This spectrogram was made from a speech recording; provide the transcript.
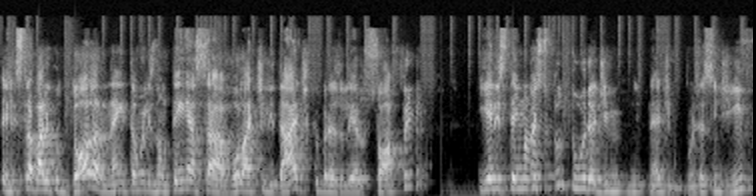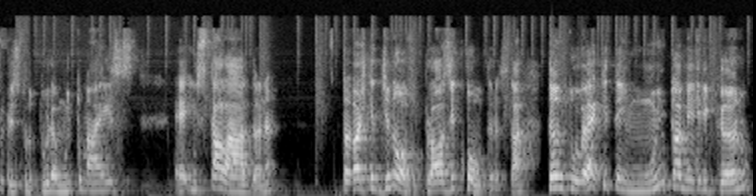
eles trabalham com dólar, né? Então eles não têm essa volatilidade que o brasileiro sofre e eles têm uma estrutura de, né, de vamos dizer assim, de infraestrutura muito mais é, instalada, né? Então acho que de novo prós e contras, tá? Tanto é que tem muito americano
